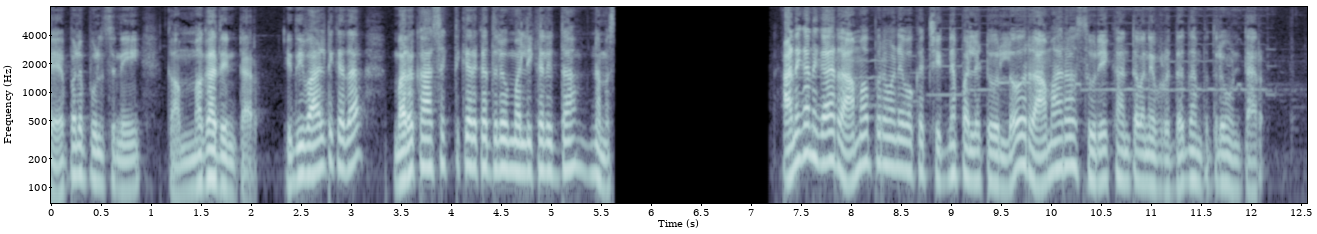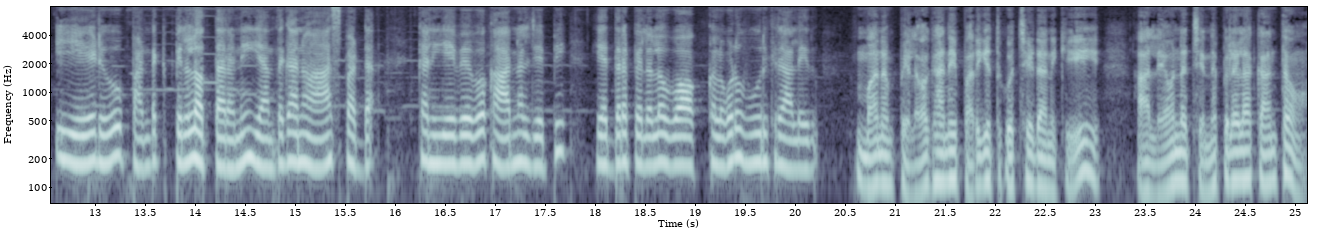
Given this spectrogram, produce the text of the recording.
చేపల పులుసుని కమ్మగా తింటారు. ఇది వాళ్ళటి కదా. మరొక ఆసక్తికర కథలో మళ్ళీ కలుద్దాం. నమస్తే. అనగనగా రామాపురం అనే ఒక చిన్న పల్లెటూరులో రామారావు సూర్యకాంతం అనే వృద్ధ దంపతులు ఉంటారు. ఈ ఏడు పండగ పిల్లలు వస్తారని ఎంతగానో ఆశపడ్డా. కానీ ఏవేవో కారణాలు చెప్పి ఇద్దరు పిల్లలు ఒక్కళ్ళు కూడా ఊరికి రాలేదు. మనం పిలవగానే పరిగెత్తుకొచ్చేయడానికి వాళ్ళేమన్నా చిన్నపిల్లలా కాంతం.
